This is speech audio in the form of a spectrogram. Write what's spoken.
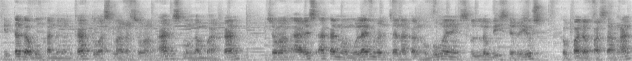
kita gabungkan dengan kartu asmara seorang Aris menggambarkan, seorang Aris akan memulai merencanakan hubungan yang lebih serius kepada pasangan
